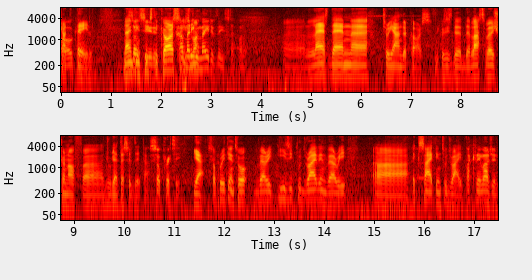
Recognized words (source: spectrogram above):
cat Oh, okay. tail. So 1960 beautiful. cars. How many were made of these, Stefano? uh, less than uh, 300 cars because it's the, the last version of uh, Giulietta Sezzetta. So pretty. Yeah, so pretty and so very easy to drive and very uh, exciting to drive. I can imagine.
